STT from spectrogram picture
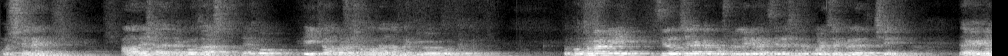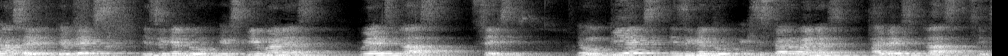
কোশ্চেনে আমাদের সাথে থাকো জাস্ট দেখো এই অঙ্কটার সমাধান আমরা কীভাবে করতে পারি। প্রথমে আমি সৃজনশীল একটা প্রশ্ন লিখে রাখছি এর সাথে পরিচয় করে দিচ্ছি। দেখো, এখানে আছে fx is equal to x cube minus 2x plus 6 এবং px is equal to x square minus 5x plus 6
